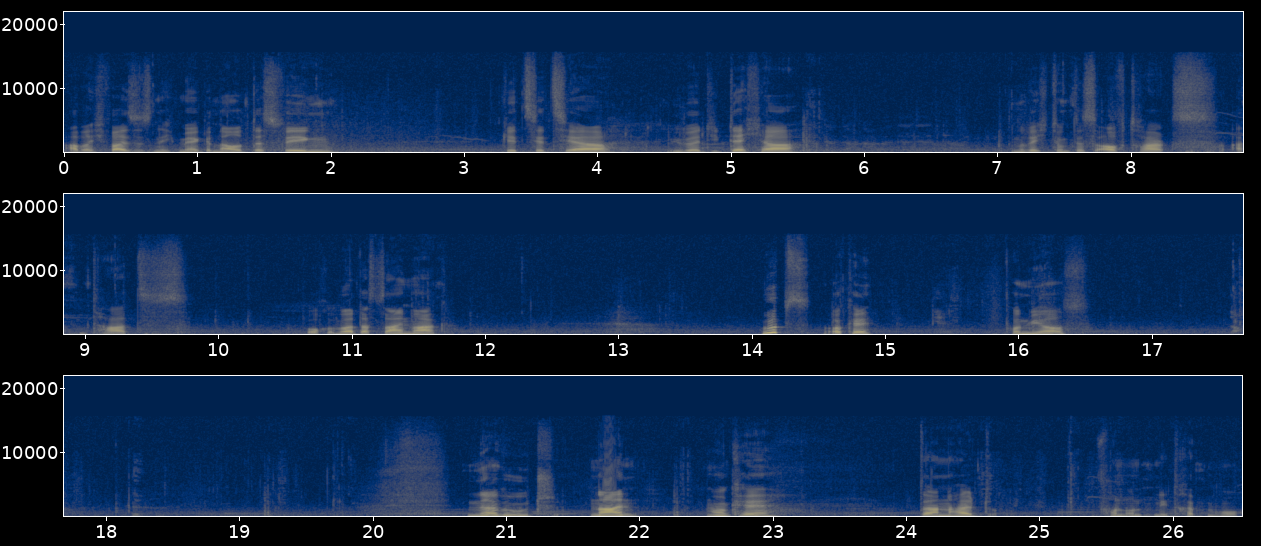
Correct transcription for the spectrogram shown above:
Aber ich weiß es nicht mehr genau. Deswegen geht es jetzt ja über die Dächer in Richtung des Auftragsattentats. Wo auch immer das sein mag. Ups, okay. Von mir aus. Na gut. Nein. Okay. Dann halt von unten die Treppen hoch.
